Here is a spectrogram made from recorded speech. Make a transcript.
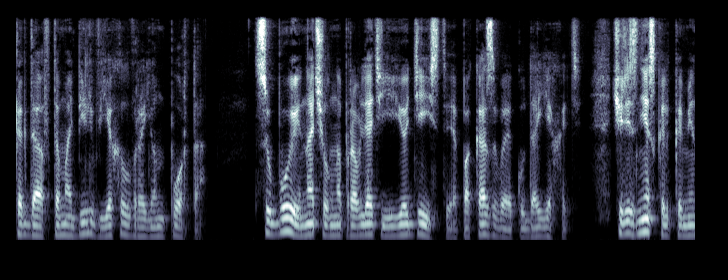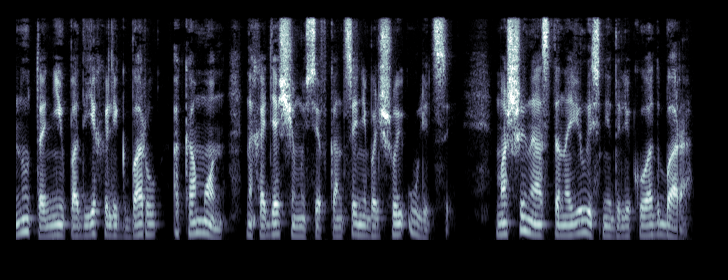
когда автомобиль въехал в район порта. Цубои начал направлять ее действия, показывая, куда ехать. Через несколько минут они подъехали к бару «Акамон», находящемуся в конце небольшой улицы. Машина остановилась недалеко от бара.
